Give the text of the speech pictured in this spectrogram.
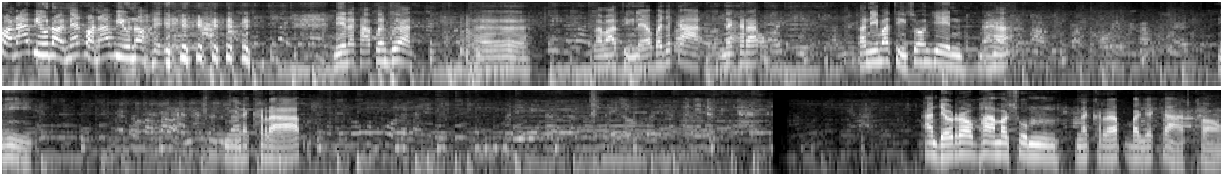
ขอหน้าวิวหน่อยแม่ขอหน้าวิวหน่อย นี่นะครับเพื่อนๆเออ เรามาถึงแล้วบรรยากาศนะครับ ตอนนี้มาถึงช่วงเย็นนะฮะ นี่ นี่นะครับ อะเดี๋ยวเราพามาชมนะครับ บรรยากาศของ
